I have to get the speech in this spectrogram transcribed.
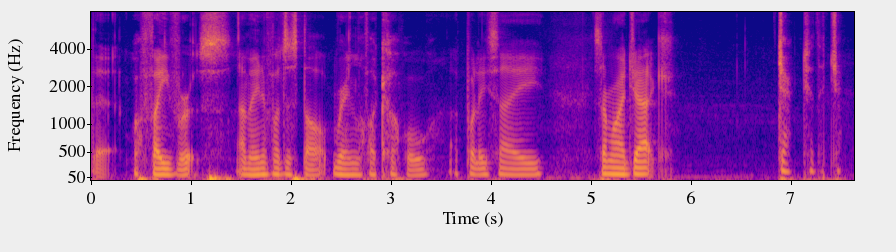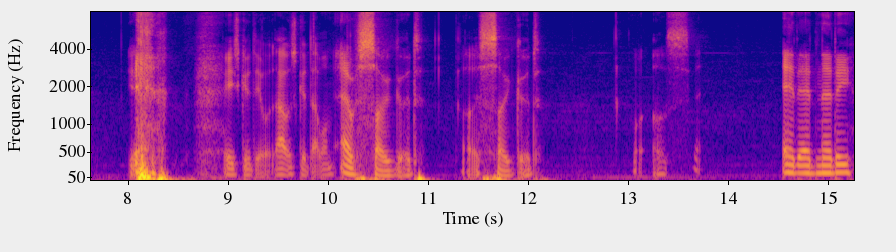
that were favourites. I mean, if I just start reeling off a couple, I'd probably say Samurai Jack. Jack to the Jack. Yeah, He's good. That was good. That one. that was so good. That was so good. What else? Ed, Edd n Eddy.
